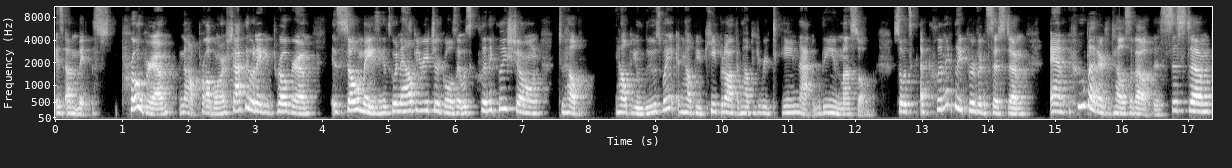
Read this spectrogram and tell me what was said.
is a program, not problem. Our Shaklee 180 program is so amazing. It's going to help you reach your goals. It was clinically shown to help help you lose weight and help you keep it off and help you retain that lean muscle. So it's a clinically proven system. And who better to tell us about this system,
